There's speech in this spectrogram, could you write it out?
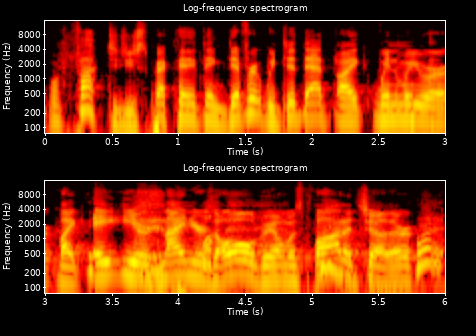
well, fuck. Did you expect anything different? We did that like when we were like eight years, nine years old. We almost fought each other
